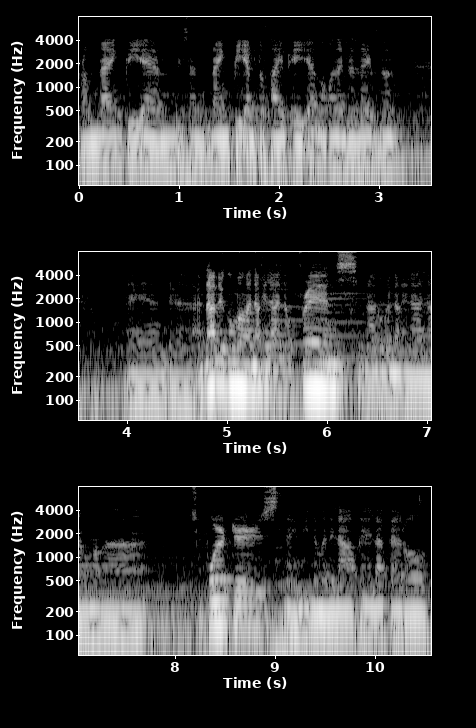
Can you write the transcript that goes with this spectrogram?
from 9pm, minsan 9pm to 5am ako nagla-live nun. And uh, ang dami kong mga nakilalang friends, ang dami kong nakilalang mga supporters na hindi naman nila ako kilala pero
